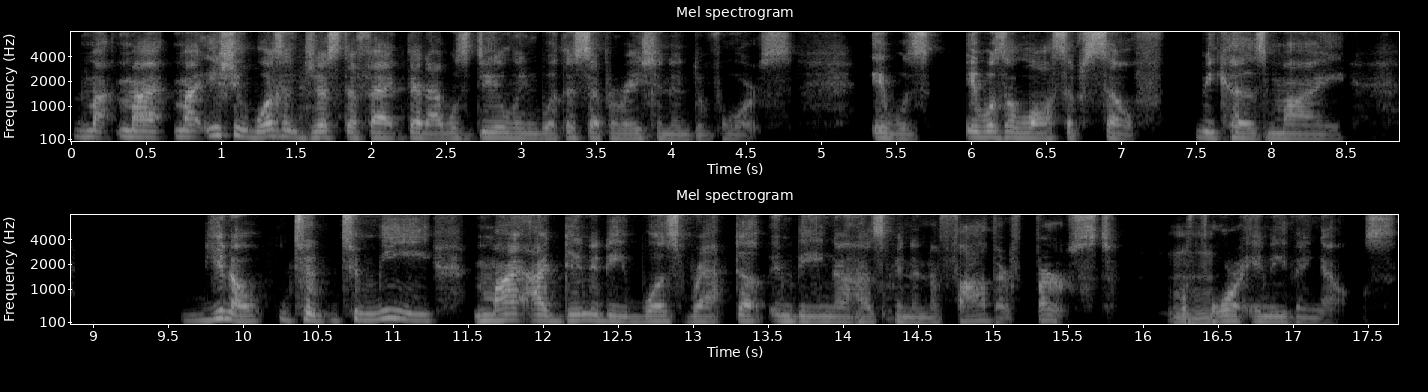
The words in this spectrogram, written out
my, my my issue wasn't just the fact that I was dealing with a separation and divorce. It was it was a loss of self because my you know to to me my identity was wrapped up in being a husband and a father 1st mm-hmm. before anything else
